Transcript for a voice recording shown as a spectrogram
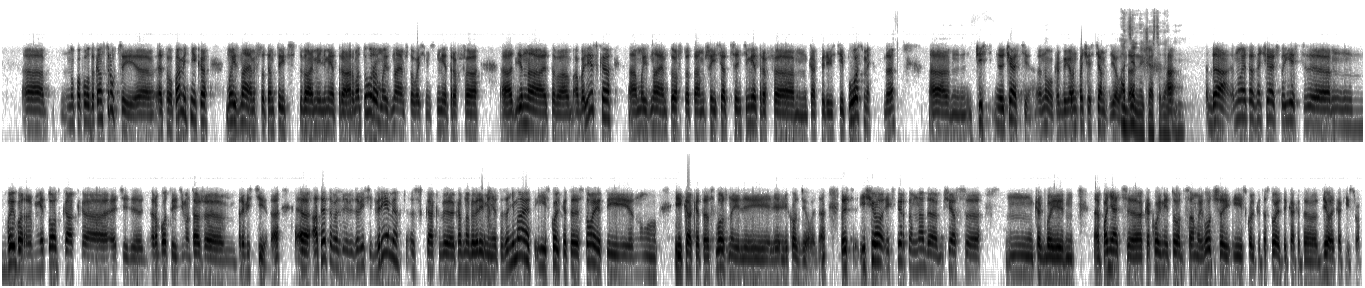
ну, по поводу конструкции этого памятника, мы знаем, что там 32 миллиметра арматура, мы знаем, что 80 метров длина этого обелиска, а мы знаем то, что там 60 сантиметров, э, как перевести посмы, да, э, части, ну, как бы он по частям сделан. Отдельные да? части, да. А, да, ну это означает, что есть э, выбор метод, как э, эти работы демонтажа провести. Да? Э, от этого зависит время, как, э, как много времени это занимает, и сколько это стоит, и, ну, и как это сложно или, или легко сделать. Да? То есть еще экспертам надо сейчас э, как бы Э, понять, э, какой метод самый лучший и сколько это стоит и как это делать, какие сроки.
